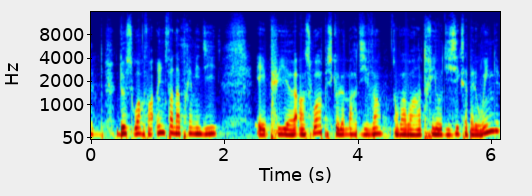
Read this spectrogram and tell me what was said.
deux soirs, enfin une fin d'après-midi et puis euh, un soir, puisque le mardi 20, on va avoir un trio d'ici qui s'appelle Wing,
